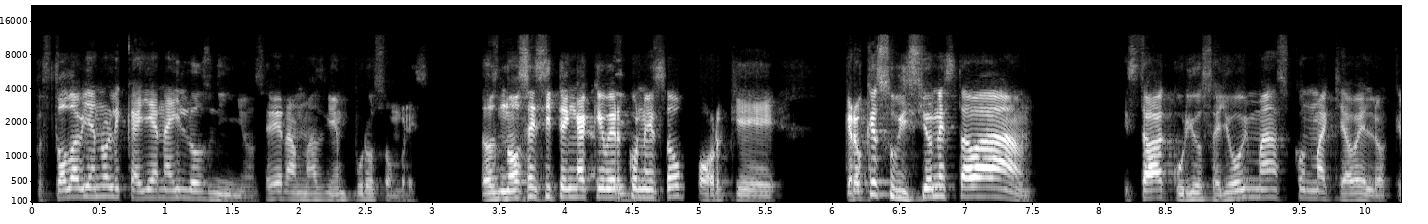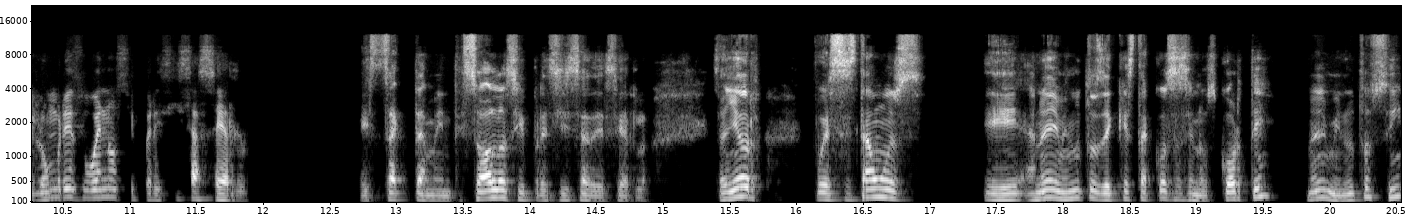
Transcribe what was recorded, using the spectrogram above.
pues todavía no le caían ahí los niños, ¿eh? eran más bien puros hombres. Entonces, no sé si tenga que ver con eso, porque creo que su visión estaba, estaba curiosa. Yo voy más con Maquiavelo, que el hombre es bueno si precisa serlo. Exactamente, solo si precisa de serlo. Señor, pues estamos eh, a nueve minutos de que esta cosa se nos corte. Nueve minutos, sí.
